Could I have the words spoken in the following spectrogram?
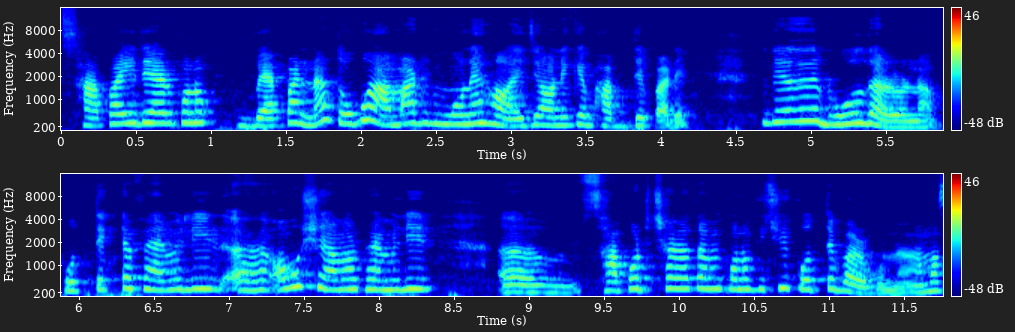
সাফাই দেওয়ার কোনো ব্যাপার না, তবু আমার মনে হয় যে অনেকে ভাবতে পারে। কিন্তু এটা তাদের ভুল ধারণা। প্রত্যেকটা ফ্যামিলির অবশ্যই আমার ফ্যামিলির সাপোর্ট ছাড়া তো আমি কোনো কিছুই করতে পারব না। আমার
